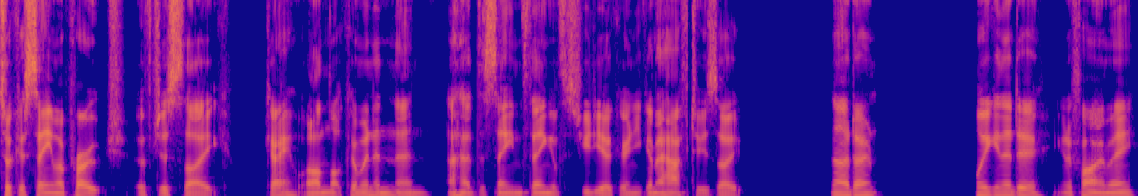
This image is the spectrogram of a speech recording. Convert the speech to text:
took a same approach of just like, okay, well, I'm not coming in then. I had the same thing of the studio going, you're going to have to. He's like, no, I don't. What are you going to do? You're going to fire me?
